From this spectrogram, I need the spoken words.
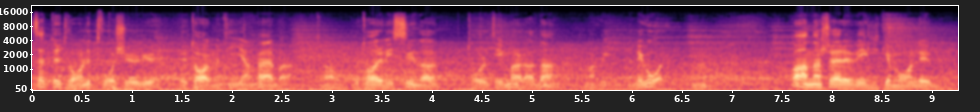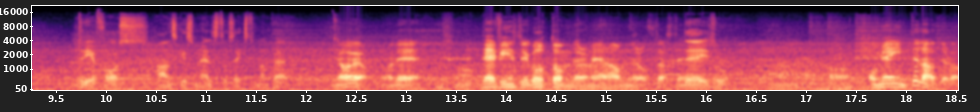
sätter ett vanligt 220-uttag med 10 ampere bara. Ja. Då tar det visserligen då 12 timmar att ladda maskin, men det går. Och annars är det vilken vanlig trefas handske som helst och 16 ampere. Ja, ja. Och det, det finns det ju gott om där de här hamnar oftast. Det är ju så. Ja. Om jag inte laddar då?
